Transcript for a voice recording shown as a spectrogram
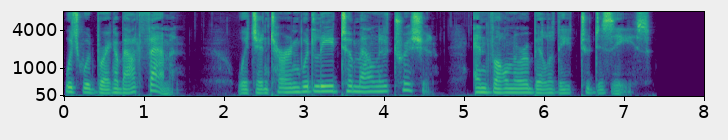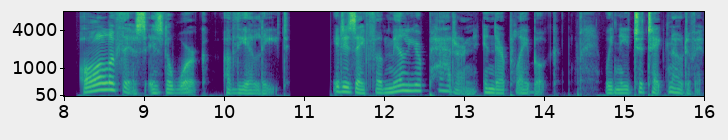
which would bring about famine, which in turn would lead to malnutrition and vulnerability to disease. All of this is the work of the elite. It is a familiar pattern in their playbook. We need to take note of it.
